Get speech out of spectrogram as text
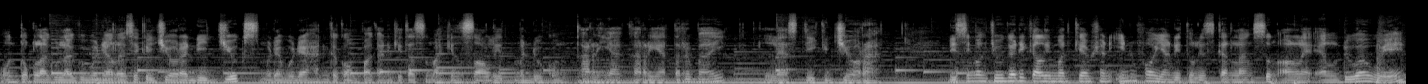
untuk lagu-lagu Bunda Lesti Kejora di Jux. Mudah-mudahan kekompakan kita semakin solid mendukung karya-karya terbaik Lesti Kejora. Disimak juga di kalimat caption info yang dituliskan langsung oleh L2W.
